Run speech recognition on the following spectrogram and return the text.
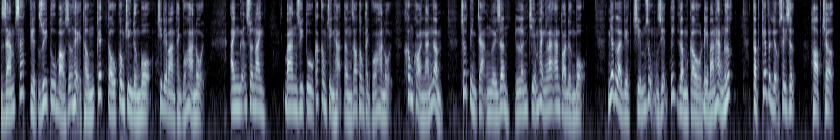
giám sát việc duy tu bảo dưỡng hệ thống kết cấu công trình đường bộ trên địa bàn thành phố Hà Nội, anh Nguyễn Xuân Anh, Ban duy tu các công trình hạ tầng giao thông thành phố Hà Nội không khỏi ngán ngẩm trước tình trạng người dân lấn chiếm hành lang an toàn đường bộ, nhất là việc chiếm dụng diện tích gầm cầu để bán hàng nước, tập kết vật liệu xây dựng, họp chợ,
